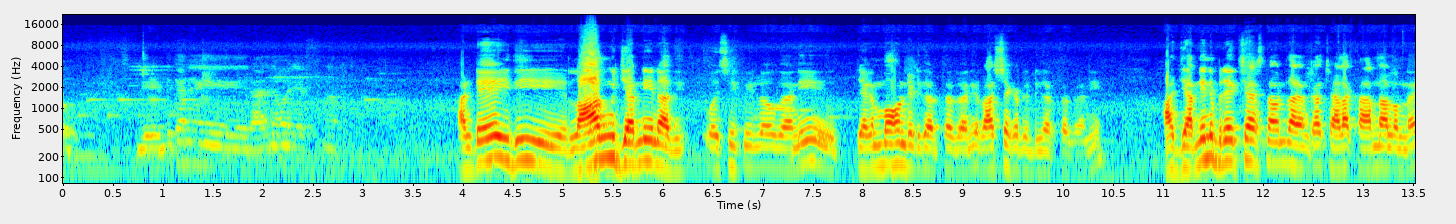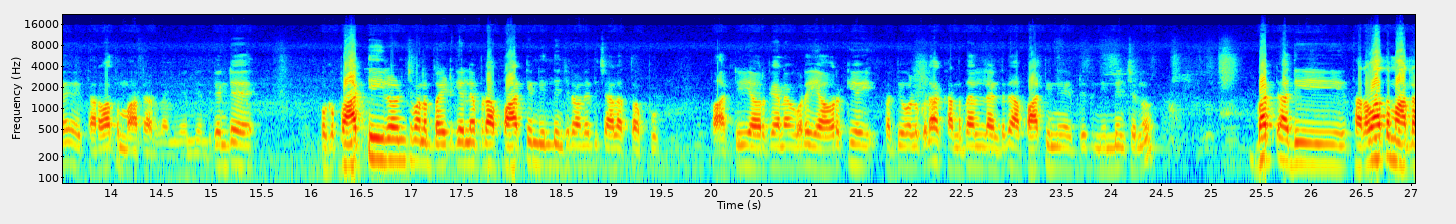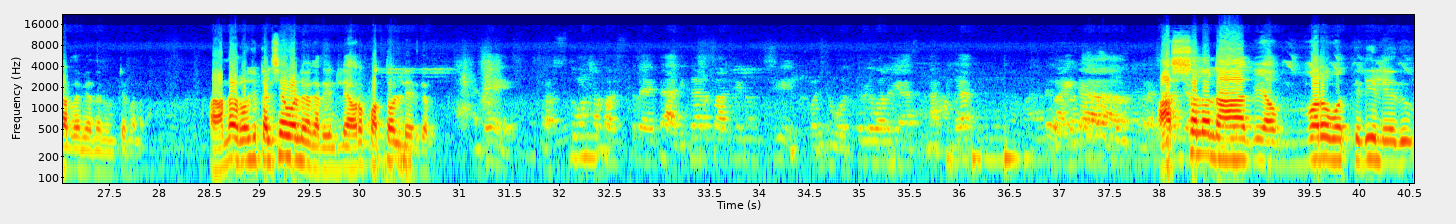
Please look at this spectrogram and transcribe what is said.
అంటే ఇది లాంగ్ జర్నీ నాది వైసీపీలో కానీ జగన్మోహన్ రెడ్డి గారితో కానీ రాజశేఖర రెడ్డి గారితో కానీ ఆ జర్నీని బ్రేక్ చేస్తున్నామని దానికి చాలా కారణాలు ఉన్నాయి. తర్వాత మాట్లాడదాం ఎందుకంటే ఒక పార్టీలో నుంచి మనం బయటకు వెళ్ళినప్పుడు ఆ పార్టీని నిందించడం అనేది చాలా తప్పు. పార్టీ ఎవరికైనా కూడా ఎవరికి ప్రతి వాళ్ళు కూడా కన్నతల్లి లాంటిది. ఆ పార్టీని ఎప్పుడైతే నిందించను. బట్ అది తర్వాత మాట్లాడదాం ఏదైనా ఉంటే మనం. అందరూ రోజు కలిసేవాళ్ళమే కదా ఇంట్లో ఎవరో కొత్త వాళ్ళు లేరు కదా. అంటే ప్రస్తుతం ఉన్న పరిస్థితులు అయితే అధికార పార్టీ నుంచి కొంచెం ఒత్తిడి వల్ల చేస్తున్నట్టుగా బయట అస్సలు నాకు ఎవ్వరు ఒత్తిడి లేదు.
